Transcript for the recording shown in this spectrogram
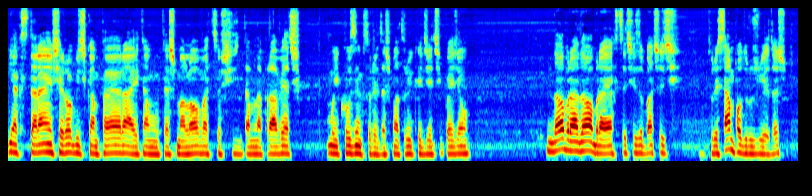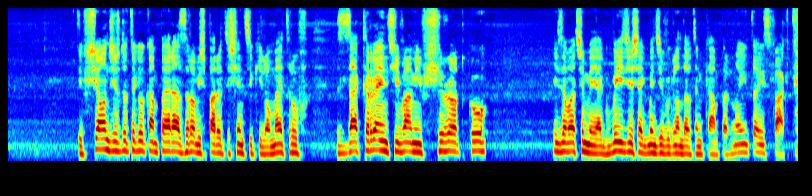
jak starałem się robić kampera i tam też malować, coś tam naprawiać, mój kuzyn, który też ma trójkę dzieci, powiedział: Dobra, dobra, ja chcę cię zobaczyć, który sam podróżuje też. Ty wsiądziesz do tego kampera, zrobisz parę tysięcy kilometrów, zakręci wami w środku i zobaczymy jak wyjdziesz, jak będzie wyglądał ten kamper. No i to jest fakt.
